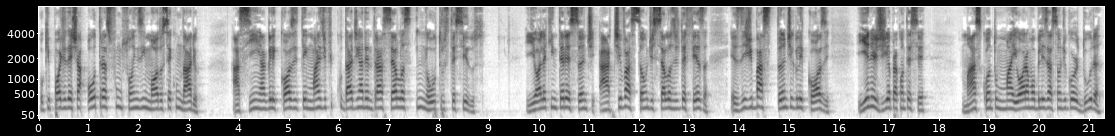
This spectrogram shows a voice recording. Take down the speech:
o que pode deixar outras funções em modo secundário. Assim, a glicose tem mais dificuldade em adentrar células em outros tecidos. E olha que interessante, a ativação de células de defesa exige bastante glicose e energia para acontecer. Mas quanto maior a mobilização de gordura,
